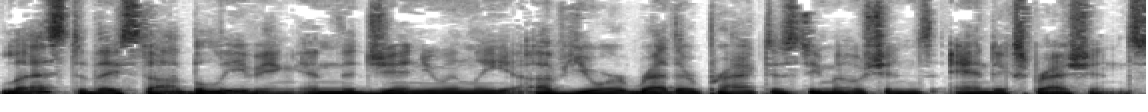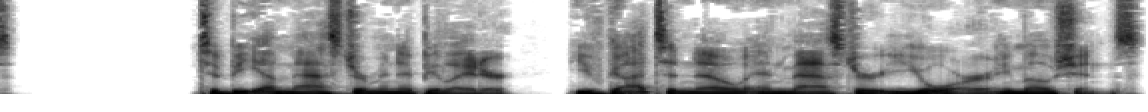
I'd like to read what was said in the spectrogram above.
lest they stop believing in the genuinely of your rather practiced emotions and expressions. To be a master manipulator, you've got to know and master your emotions.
